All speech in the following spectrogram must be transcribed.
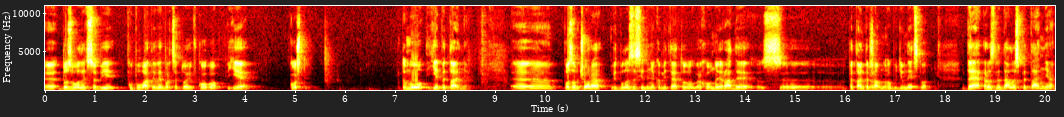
Е, Дозволить собі купувати виборця той, в кого є кошти. Тому є питання. Е, Позавчора відбулося засідання комітету Верховної Ради з питань державного будівництва, де розглядалось питання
